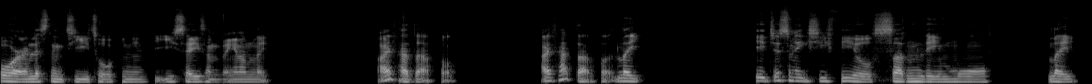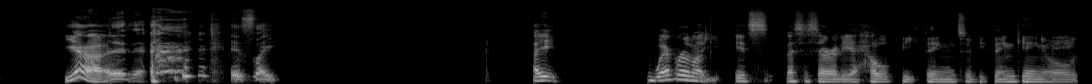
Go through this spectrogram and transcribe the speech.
or I'm listening to you talking and you say something, and I'm like, "I've had that thought. I've had that thought." Like, it just makes you feel suddenly more like, yeah, it- it's like I whether or not it's necessarily a healthy thing to be thinking or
